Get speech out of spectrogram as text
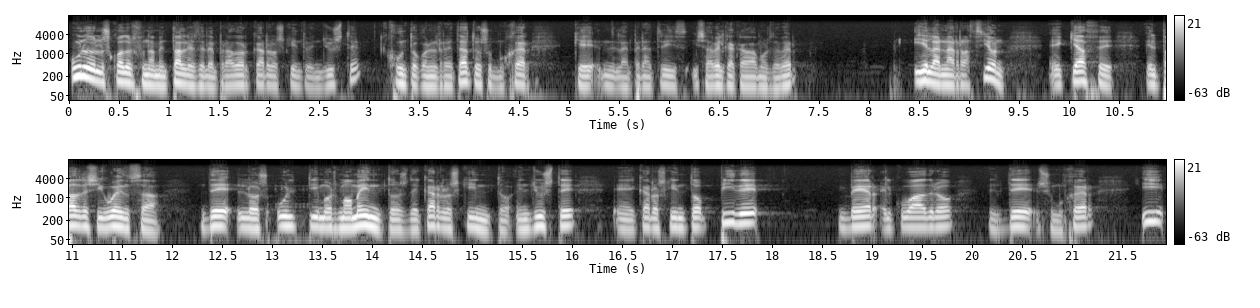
uno de los cuadros fundamentales del emperador Carlos V en Juste, junto con el retrato de su mujer, que la emperatriz Isabel que acabamos de ver, y en la narración eh, que hace el padre Sigüenza de los últimos momentos de Carlos V en Juste, eh, Carlos V pide ver el cuadro de su mujer y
